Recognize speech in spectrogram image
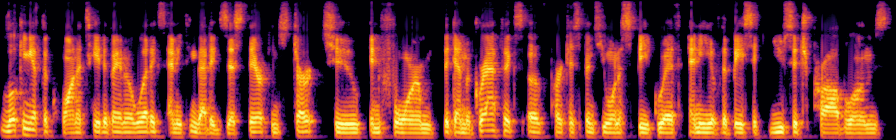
looking at the quantitative analytics, anything that exists there can start to inform the demographics of participants you want to speak with, any of the basic usage problems.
